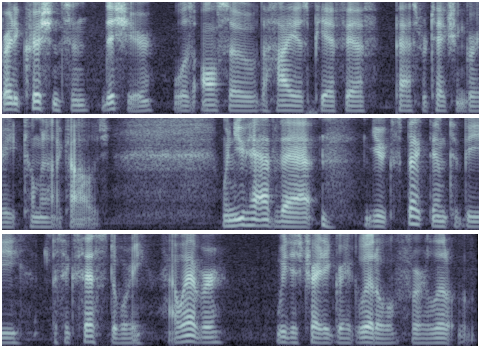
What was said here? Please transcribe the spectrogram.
Brady Christensen this year was also the highest PFF pass protection grade coming out of college. When you have that, you expect them to be a success story. However, we just traded Greg Little for a little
